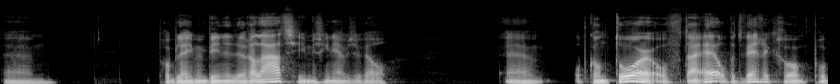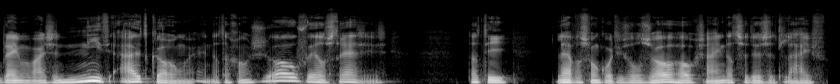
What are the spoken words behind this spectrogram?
ehm, problemen binnen de relatie. Misschien hebben ze wel ehm, op kantoor of daar, hè, op het werk gewoon problemen waar ze niet uitkomen. En dat er gewoon zoveel stress is. Dat die levels van cortisol zo hoog zijn dat ze dus het lijf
